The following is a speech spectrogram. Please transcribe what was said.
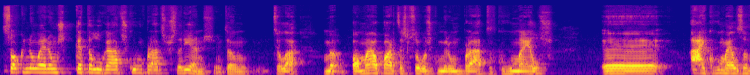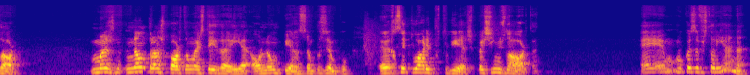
Só que não eram catalogados como pratos vegetarianos. Então, sei lá, para a maior parte das pessoas comer um prato de cogumelos, uh, ai, cogumelos adoro. Mas não transportam esta ideia ou não pensam, por exemplo, uh, receituário português, peixinhos da horta. É uma coisa vegetariana.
